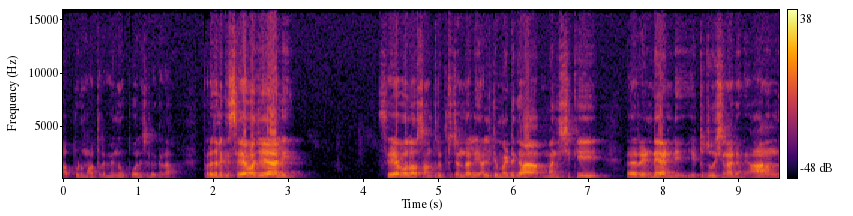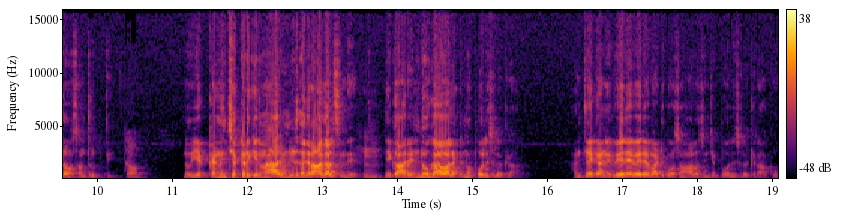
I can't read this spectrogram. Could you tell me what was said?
అప్పుడు మాత్రమే నువ్వు పోలీసులకు రా. ప్రజలకి సేవ చేయాలి. సేవలో సంతృప్తి చెందాలి. అల్టిమేట్గా మనిషికి రెండే అండి. ఎటు చూసినా కానీ ఆనందం సంతృప్తి. అవును. నువ్వు ఎక్కడి నుంచి ఎక్కడికి వెళ్ళినా ఆ రెండింటి దగ్గర ఆగాల్సిందే. నీకు ఆ రెండు కావాలంటే నువ్వు పోలీసులోకి రా. అంతేకాని వేరే వేరే వాటి కోసం ఆలోచించి పోలీసులోకి రాకు.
